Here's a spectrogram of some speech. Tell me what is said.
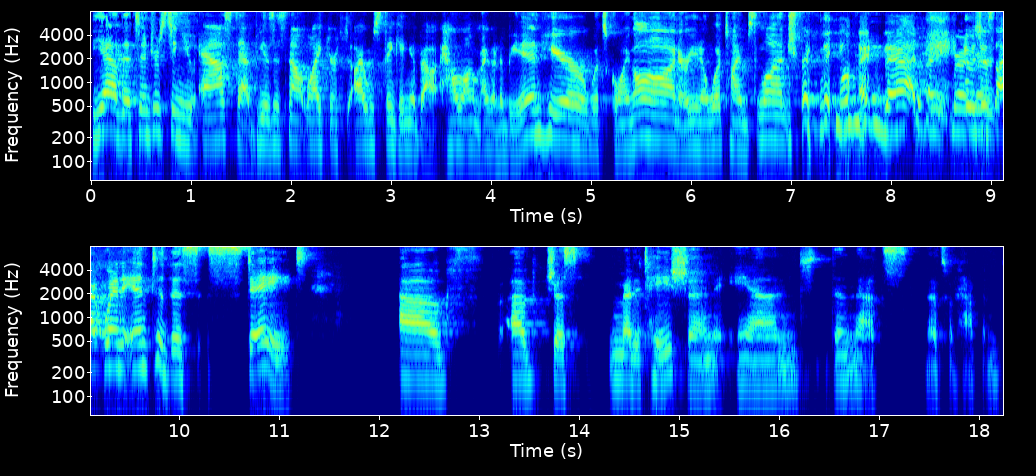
yeah, that's interesting you asked that because it's not like you're I was thinking about how long am I going to be in here or what's going on or you know what time's lunch or anything like that. right, right, it was right. just I went into this state of of just meditation and then that's that's what happened.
